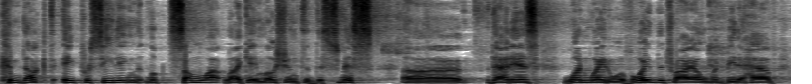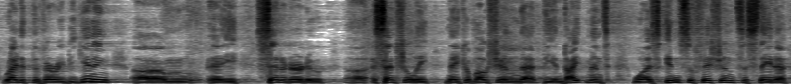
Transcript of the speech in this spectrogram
conduct a proceeding that looked somewhat like a motion to dismiss. Uh, that is, one way to avoid the trial would be to have, right at the very beginning, um, a senator to uh, essentially make a motion that the indictment was insufficient to state a,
